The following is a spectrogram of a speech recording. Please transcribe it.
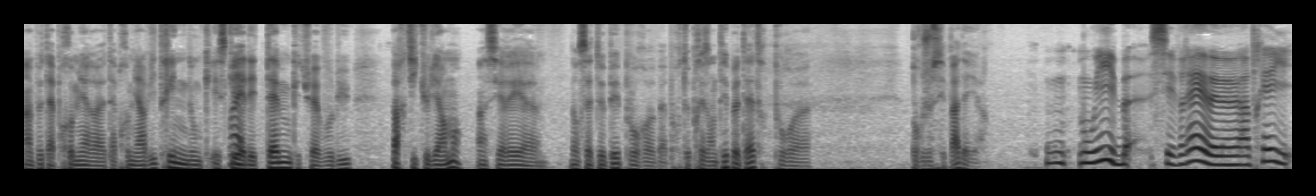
un peu ta première, ta première vitrine. Donc, est-ce qu'il y a des thèmes que tu as voulu particulièrement insérer euh, dans cette EP pour, euh, bah, pour te présenter peut-être pour, euh, pour je sais pas d'ailleurs? Oui, bah, c'est vrai. euh, après,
